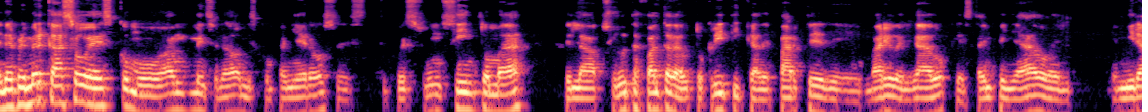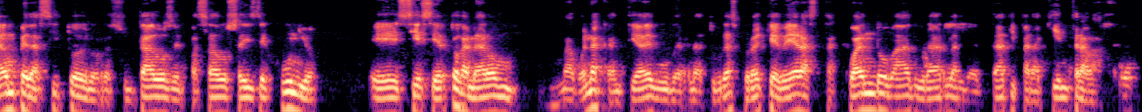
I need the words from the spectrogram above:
En el primer caso es, como han mencionado mis compañeros, este, pues un síntoma de la absoluta falta de autocrítica de parte de Mario Delgado, que está empeñado en, mirar un pedacito de los resultados del pasado 6 de junio. Eh, si es cierto, ganaron una buena cantidad de gubernaturas, pero hay que ver hasta cuándo va a durar la lealtad y para quién trabajó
